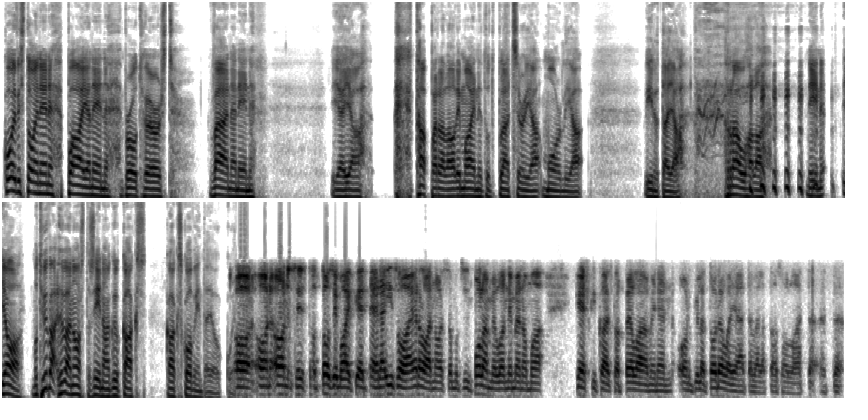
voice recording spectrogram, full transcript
Koivistoinen, Paajanen, Broadhurst, Väänänen ja, ja Tapparalla oli mainitut Platzer ja Morley ja Virta ja Rauhala. niin joo, mutta hyvä, hyvä nosto, siinä on kyllä kaksi, kaksi kovinta joukkuetta. On, on, on. Siis to, tosi vaikea tehdä isoa eroa noissa, mutta siis molemmilla on nimenomaan keskikaistan pelaaminen on kyllä todella jäätävällä tasolla, että, että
